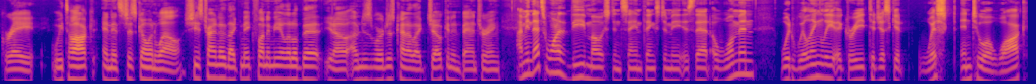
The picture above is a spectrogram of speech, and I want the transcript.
Great. We talk and it's just going well. She's trying to like make fun of me a little bit. You know, I'm just, we're just kind of like joking and bantering. I mean, that's one of the most insane things to me is that a woman would willingly agree to just get whisked into a walk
